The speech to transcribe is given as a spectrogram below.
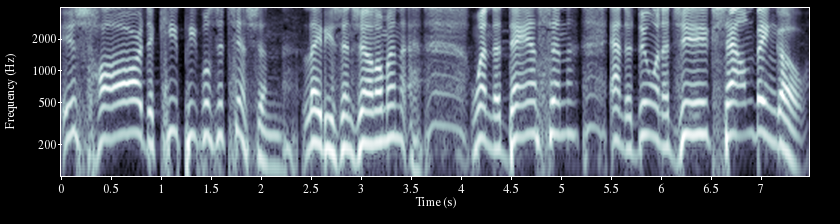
It's hard to keep people's attention, ladies and gentlemen, when they're dancing and they're doing a jig, shouting bingo.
